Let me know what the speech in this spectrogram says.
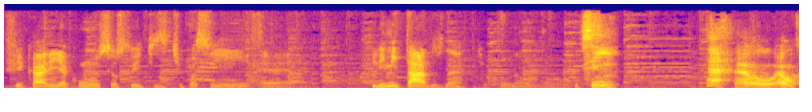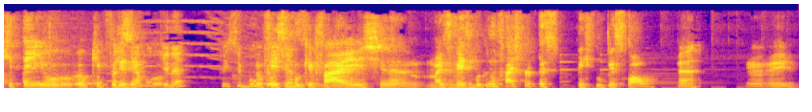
Ficaria com os seus tweets, tipo assim, é, limitados, né? Tipo, não. não... Sim. É, é o, é o que tem, o, é o que, O por Facebook, exemplo, né? Facebook o é Facebook assim. faz, né, mas o Facebook não faz para perfil pessoal, né? Eu,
